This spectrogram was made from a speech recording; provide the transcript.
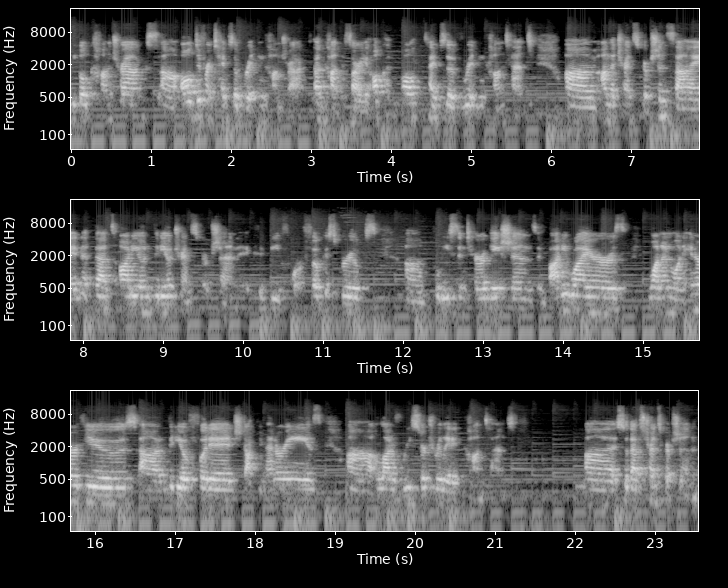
legal contracts, uh, all different types of written contract. Uh, con- sorry, all, all types of written content. Um, on the transcription side, that's audio and video transcription. It could be for focus groups, um, police interrogations and body wires, one-on-one interviews, uh, video footage, documentaries, uh, a lot of research-related content. Uh, so that's transcription.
